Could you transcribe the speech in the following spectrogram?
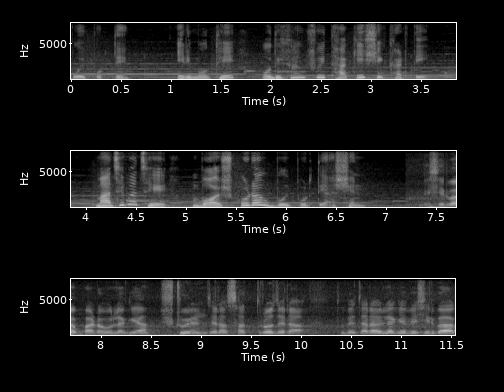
বই পড়তে। এর মধ্যে অধিকাংশই থাকে শিক্ষার্থী। মাঝে মাঝে বয়স্করাও বই পড়তে আসেন। বেশিরভাগ পাঠক লাগিয়া স্টুডেন্ট যারা ছাত্র, যারা, তবে তারাও লাগে বেশিরভাগ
